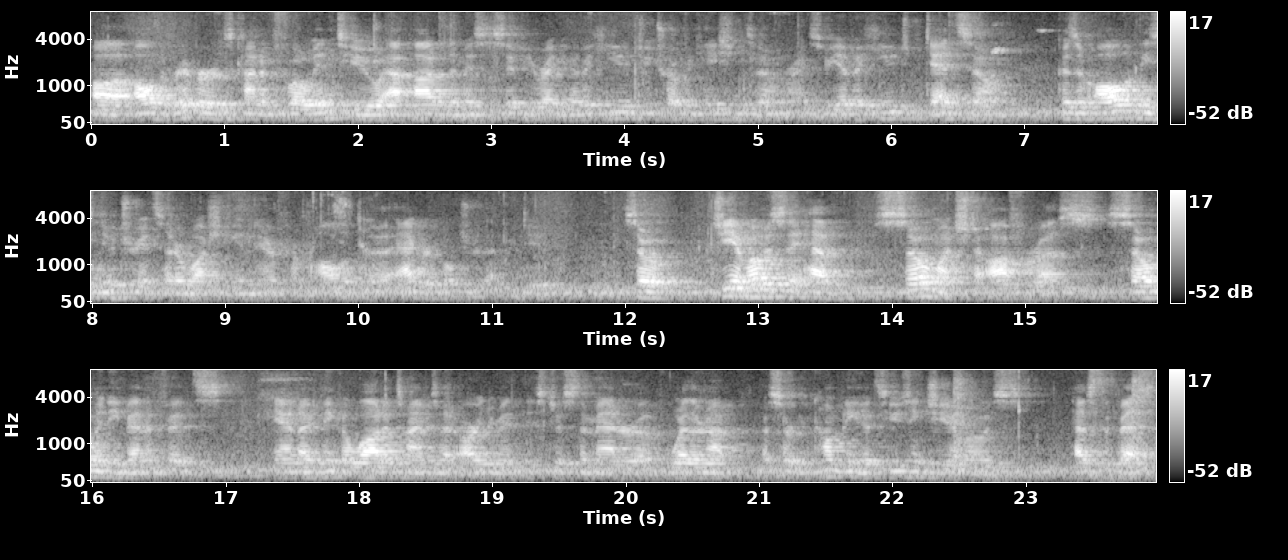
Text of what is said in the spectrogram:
uh, all the rivers kind of flow into out of the Mississippi, right? You have a huge eutrophication zone, right? So you have a huge dead zone because of all of these nutrients that are washing in there from all of the agriculture that we do. So GMOs, they have so much to offer us, so many benefits, and I think a lot of times that argument is just a matter of whether or not a certain company that's using GMOs has the best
